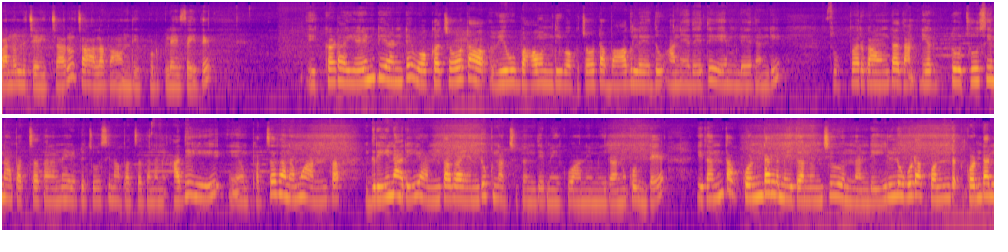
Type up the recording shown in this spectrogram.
పనులు చేయించారు. చాలా బాగుంది ఇప్పుడు ప్లేస్ అయితే. ఇక్కడ ఏంటి అంటే ఒక చోట వ్యూ బాగుంది ఒక చోట బాగలేదు అనేది అయితే ఏం లేదండి. సూపర్గా ఉంటుంది. ఎటు చూసిన పచ్చదనమే ఎటు చూసిన పచ్చదనమే. అది పచ్చదనము అంత గ్రీనరీ అంతగా ఎందుకు నచ్చుతుంది మీకు అని మీరు అనుకుంటే ఇదంతా కొండల మీద నుంచి ఉందండి. ఇల్లు కూడా కొండ కొండల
